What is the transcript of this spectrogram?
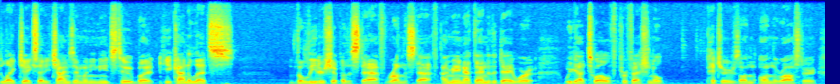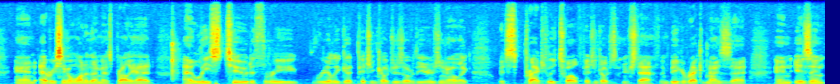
like Jake said, he chimes in when he needs to, but he kind of lets the leadership of the staff run the staff. I mean, at the end of the day, we're we got 12 professional pitchers on on the roster, and every single one of them has probably had at least two to three really good pitching coaches over the years. You know, like it's practically 12 pitching coaches on your staff, and Biga recognizes that, and isn't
